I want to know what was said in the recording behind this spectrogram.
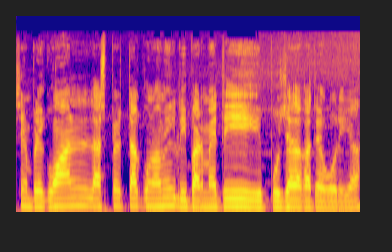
sempre i quan l'aspecte econòmic li permeti pujar de categoria.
